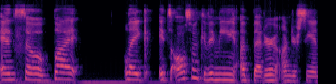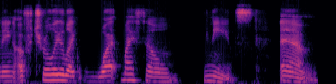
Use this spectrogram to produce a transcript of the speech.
and so but like it's also given me a better understanding of truly like what my film needs and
